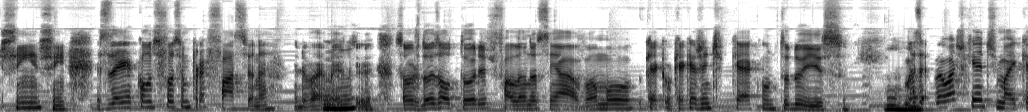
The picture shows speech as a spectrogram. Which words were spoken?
Sim, sim. Isso daí é como se fosse um prefácio, né? Ele vai Uhum. meio que. São os dois autores falando assim: ah, vamos. O que, é que- o que é que a gente quer com tudo isso? Uhum. Mas eu acho que antes, Mike,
